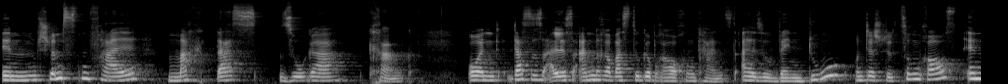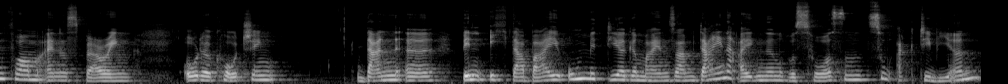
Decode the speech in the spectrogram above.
im schlimmsten Fall macht das sogar krank. Und das ist alles andere, was du gebrauchen kannst. Also wenn du Unterstützung brauchst in Form eines Sparring oder Coaching, dann äh, bin ich dabei, um mit dir gemeinsam deine eigenen Ressourcen zu aktivieren,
